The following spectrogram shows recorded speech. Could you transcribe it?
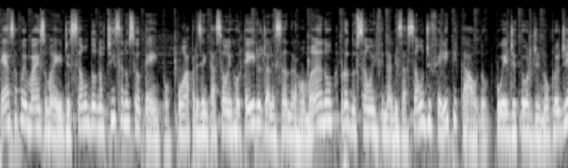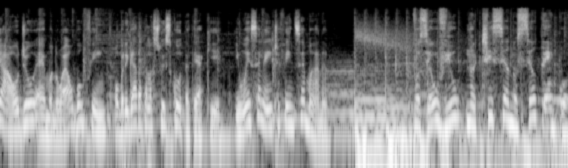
Essa foi mais uma edição do Notícia no seu tempo, com apresentação e roteiro de Alessandra Romano, produção e finalização de Felipe Caldo. O editor de núcleo de áudio é Manuel Bonfim. Obrigada pela sua escuta até aqui e um excelente fim de semana. Você ouviu Notícia no seu tempo.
